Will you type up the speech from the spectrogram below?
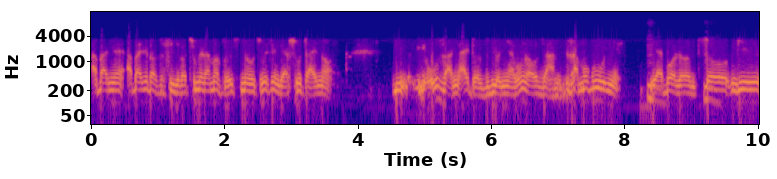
Abanye abanye bazofike bathumela ama-voice notes bese ngiyasho ukuthi hayi no uzani idols kulo nyaka ungawuzami zama okunye nto. So ngi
